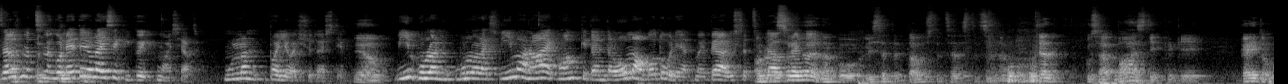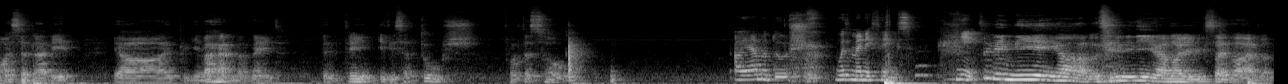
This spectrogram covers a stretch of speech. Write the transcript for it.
selles mõttes nagu need ei ole isegi kõik mu asjad. mul on palju asju tõesti. Viim-, mul on, mul oleks viimane aeg hankida endale oma kodu, nii et ma ei pea lihtsalt aga kas sa ei ole nagu lihtsalt, et alustad sellest, et sa nagu tead, kui sa vahest ikkagi käid oma asjad läbi ja ikkagi vähendad neid. Triin, it is a douche for the soul. I am a douche with many things. nii, see oli nii hea, see oli nii hea nali, miks sa ei naernud?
